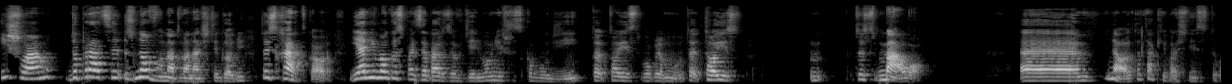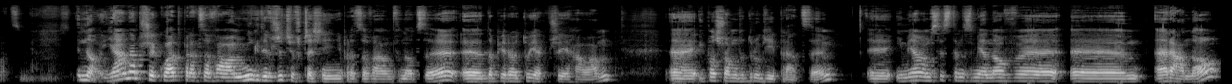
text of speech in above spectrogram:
i szłam do pracy znowu na 12 godzin. To jest hardcore. Ja nie mogę spać za bardzo w dzień, bo mnie wszystko budzi. To, to jest w ogóle, to, to jest to jest mało. No, to takie właśnie sytuacje miałam. No, ja na przykład pracowałam, nigdy w życiu wcześniej nie pracowałam w nocy, e, dopiero tu jak przyjechałam e, i poszłam do drugiej pracy e, i miałam system zmianowy rano,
